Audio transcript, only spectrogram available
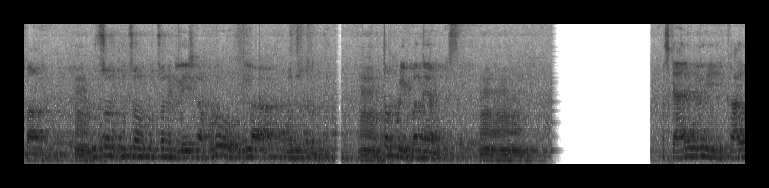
స్వామి. కూర్చొని కూర్చొని కూర్చొని ఇట్లా లేచినప్పుడు ఇలా ఉమ్, అంతప్పుడు ఇబ్బంది అనిపిస్తుంది. స్కానింగ్లో ఈ కాళ్ళ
